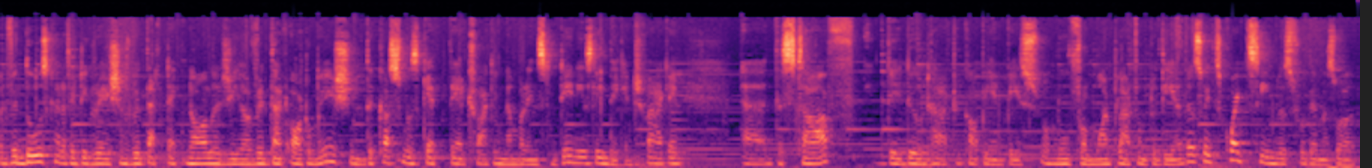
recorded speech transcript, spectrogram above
But with those kind of integrations with that technology or with that automation the customers get their tracking number instantaneously. They can track it. Uh, the staff they don't have to copy and paste or move from one platform to the other. So it's quite seamless for them as well.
